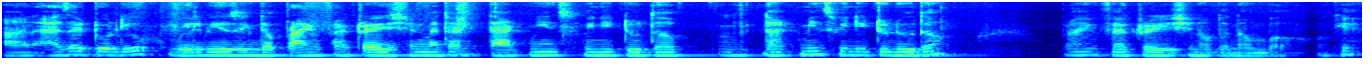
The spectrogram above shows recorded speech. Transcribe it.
and as I told you we'll be using the prime factorization method. That means we need to the that means we need to do the prime factorization of the number okay?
